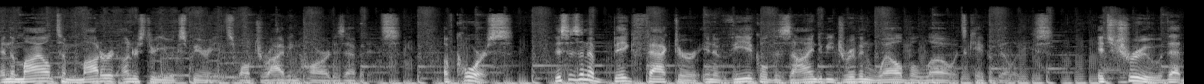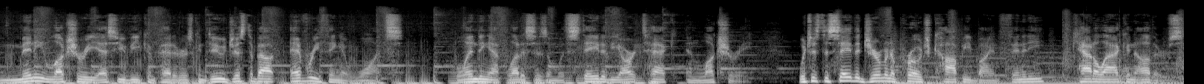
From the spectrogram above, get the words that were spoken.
and the mild to moderate understeer you experience while driving hard is evidence. Of course, this isn't a big factor in a vehicle designed to be driven well below its capabilities. It's true that many luxury SUV competitors can do just about everything at once, blending athleticism with state-of-the-art tech and luxury, which is to say the German approach copied by Infiniti, Cadillac, and others.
